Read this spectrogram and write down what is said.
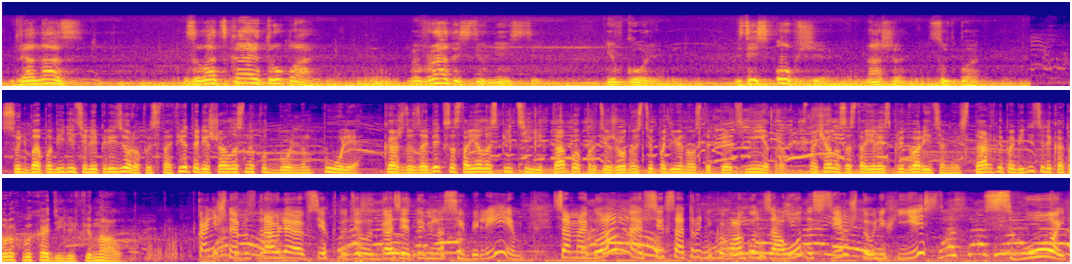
Для нас заводская труба. Мы в радости вместе и в горе. Здесь общая наша судьба. Судьба победителей призеров эстафеты решалась на футбольном поле. Каждый забег состоял из пяти этапов протяженностью по 95 метров. Сначала состоялись предварительные старты, победители которых выходили в финал. Конечно, я поздравляю всех, кто делает газету именно с юбилеем. Самое главное, всех сотрудников вагонзавода с тем, что у них есть свой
